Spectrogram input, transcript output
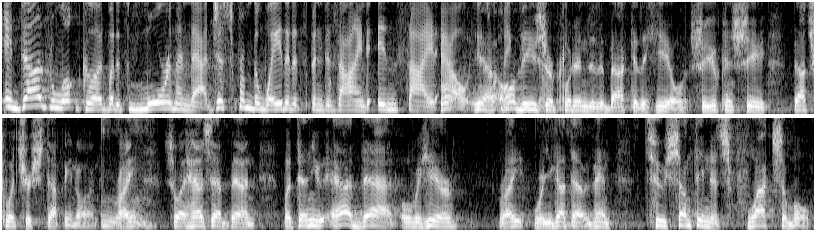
It does look good, but it's more than that, just from the way that it's been designed inside well, out. Yeah, all these are great. put into the back of the heel, so you can see that's what you're stepping on, mm -hmm. right? So it has that bend. But then you add that over here, right, where you got that bend, to something that's flexible.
